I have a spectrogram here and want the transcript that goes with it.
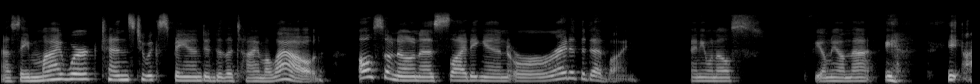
Now, say my work tends to expand into the time allowed, also known as sliding in right at the deadline. Anyone else feel me on that? Yeah. yeah.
